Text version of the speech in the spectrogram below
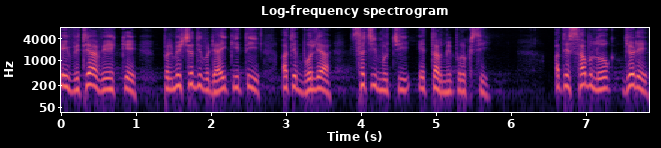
ਇਹ ਵਿਥਿਆ ਵੇਖ ਕੇ ਪਰਮੇਸ਼ਰ ਦੀ ਵਡਿਆਈ ਕੀਤੀ ਅਤੇ ਬੋਲਿਆ ਸੱਚੀ ਮੁੱਚੀ ਇਹ ਧਰਮੀ ਪੁਰਖ ਸੀ। ਅਤੇ ਸਭ ਲੋਕ ਜਿਹੜੇ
